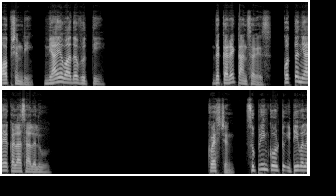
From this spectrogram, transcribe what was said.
Option D. న్యాయవాద వృత్తి The correct answer is. కొత్త న్యాయ కళాశాలలు Question. సుప్రీంకోర్టు ఇటీవల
